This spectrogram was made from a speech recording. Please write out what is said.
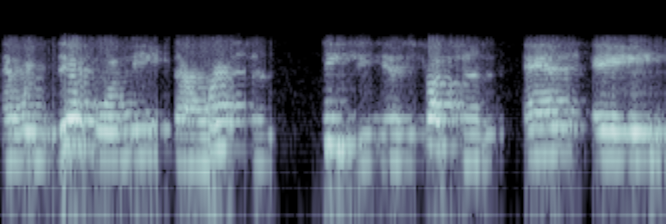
and which therefore needs direction, teaching, instruction, and a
